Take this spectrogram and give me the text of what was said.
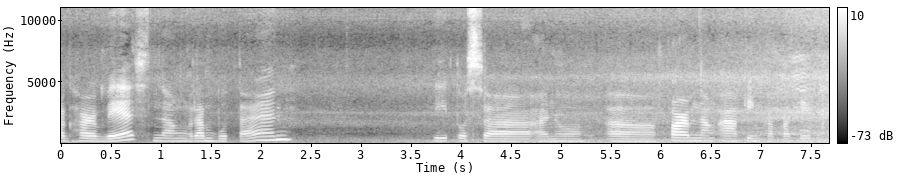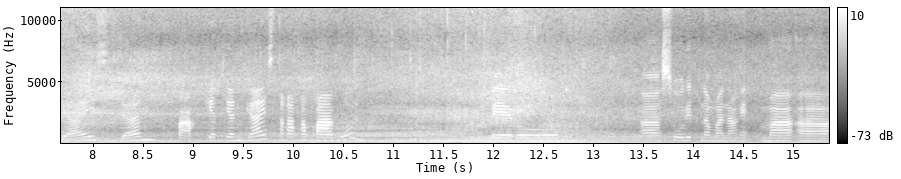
Nakapag-harvest ng rambutan dito sa ano ah, farm ng aking kapatid guys. Diyan, paakyat yan guys. Nakakapagod. Pero ah, sulit naman ang ma, ah,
